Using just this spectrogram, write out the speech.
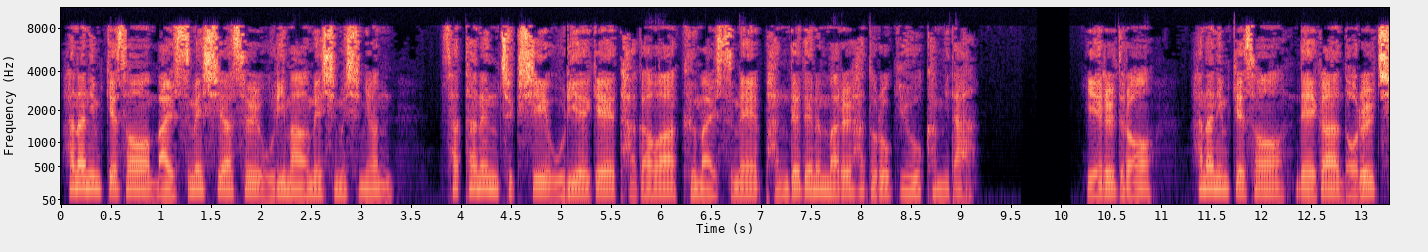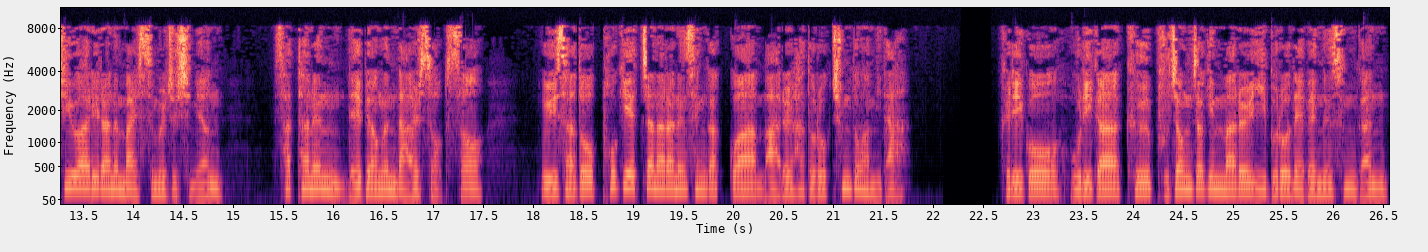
하나님께서 말씀의 씨앗을 우리 마음에 심으시면 사탄은 즉시 우리에게 다가와 그 말씀에 반대되는 말을 하도록 유혹합니다. 예를 들어 하나님께서 내가 너를 치유하리라는 말씀을 주시면 사탄은 내 병은 나을 수 없어 의사도 포기했잖아라는 생각과 말을 하도록 충동합니다. 그리고 우리가 그 부정적인 말을 입으로 내뱉는 순간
